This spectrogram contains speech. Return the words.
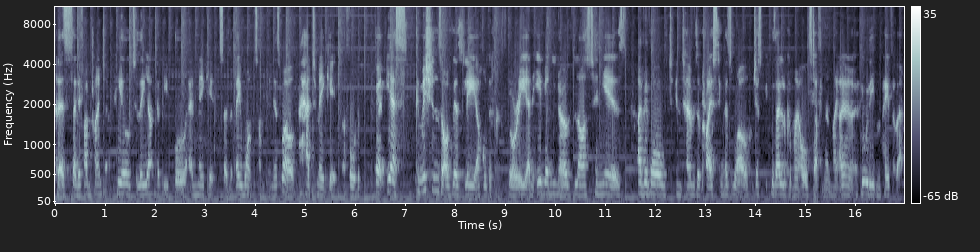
And as I said, if I'm trying to appeal to the younger people and make it so that they want something as well, I had to make it affordable. But yes, commissions are obviously a whole different story. And even, you know, the last 10 years, I've evolved in terms of pricing as well, just because I look at my old stuff and I'm like, I don't know, who would even pay for that?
